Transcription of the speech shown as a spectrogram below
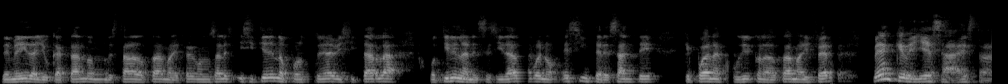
de Mérida, Yucatán, donde está la doctora Marifer González, y si tienen la oportunidad de visitarla o tienen la necesidad, bueno, es interesante que puedan acudir con la doctora Marifer. Vean qué belleza esta.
